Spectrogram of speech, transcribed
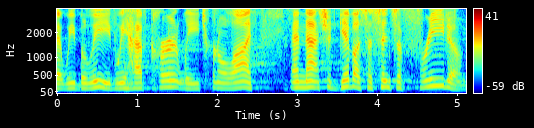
That we believe we have currently eternal life. And that should give us a sense of freedom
